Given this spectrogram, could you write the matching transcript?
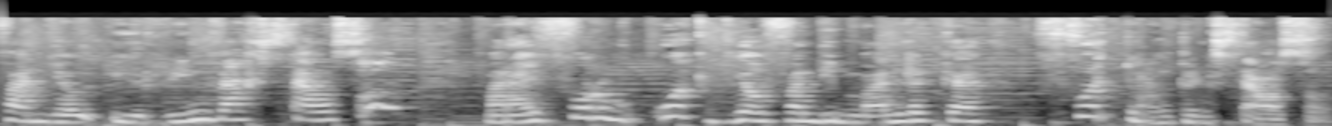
van jou urinewegstelsel, maar hy vorm ook deel van die manlike voortplantingsstelsel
